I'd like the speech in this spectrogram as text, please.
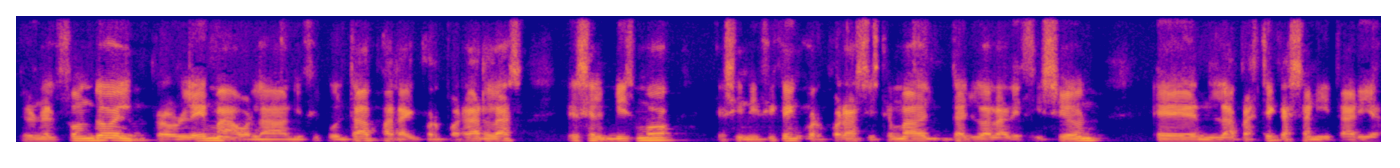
pero en el fondo el problema o la dificultad para incorporarlas es el mismo que significa incorporar sistemas de ayuda a la decisión en la práctica sanitaria.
